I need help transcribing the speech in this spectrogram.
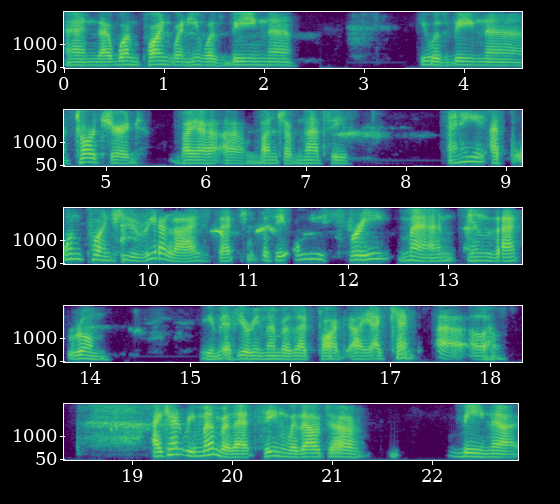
And at one point, when he was being uh, he was being uh, tortured by a, a bunch of Nazis, and he at one point he realized that he was the only free man in that room. If you remember that part, I, I can't. Uh, uh, I can't remember that scene without uh, being uh,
